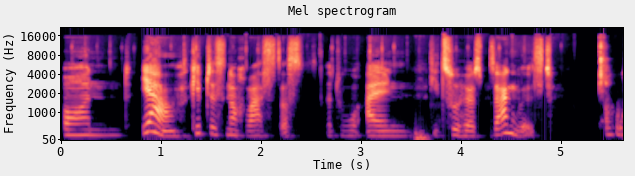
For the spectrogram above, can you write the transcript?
Und ja, gibt es noch was, das du allen, die zuhörst, sagen willst? Oh.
